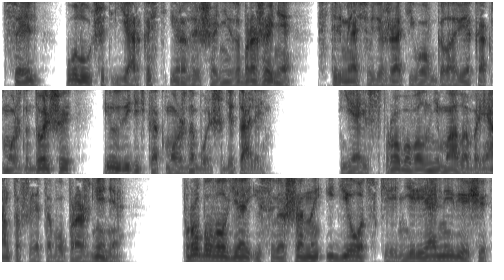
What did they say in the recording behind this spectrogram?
Цель — улучшить яркость и разрешение изображения, стремясь удержать его в голове как можно дольше и увидеть как можно больше деталей. Я испробовал немало вариантов этого упражнения. Пробовал я и совершенно идиотские, нереальные вещи,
